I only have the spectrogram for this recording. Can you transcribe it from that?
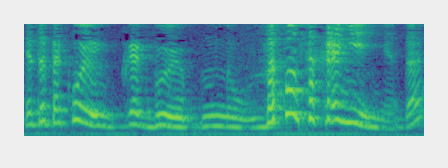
Это такой, как бы, ну, закон сохранения, да?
